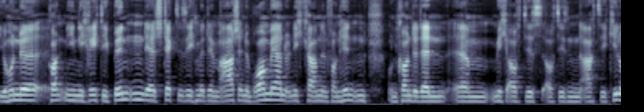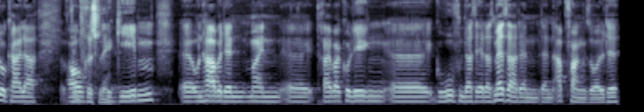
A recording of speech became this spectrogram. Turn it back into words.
die Hunde konnten ihn nicht richtig binden, der steckte sich mit dem Arsch in eine Brombeeren und ich kam dann von hinten und konnte dann ähm, mich auf, das, auf diesen 80 Kilo Keiler raufbegeben äh, und habe dann meinen äh, Treiberkollegen äh, gerufen, dass er das Messer dann dann, abfangen sollte.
